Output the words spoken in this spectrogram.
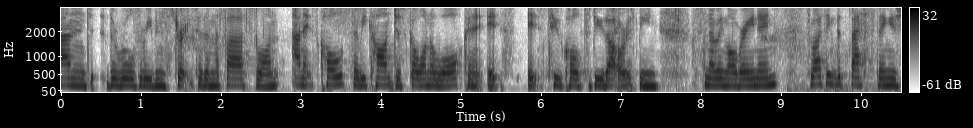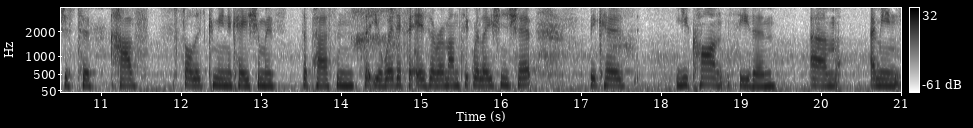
And the rules are even stricter than the first one and it's cold so we can't just go on a walk and it, it's it's too cold to do that or it's been snowing or raining. So i think the best thing is just to have solid communication with the person that you're with if it is a romantic relationship because you can't see them um, i mean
